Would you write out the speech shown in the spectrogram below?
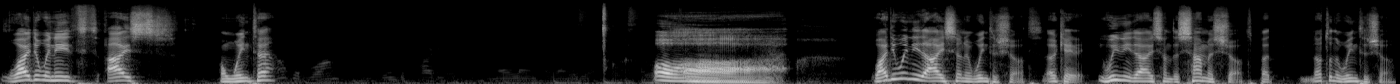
Why do we need ice on winter? Oh. Why do we need ice on a winter shot? Okay, we need ice on the summer shot, but not on the winter shot.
